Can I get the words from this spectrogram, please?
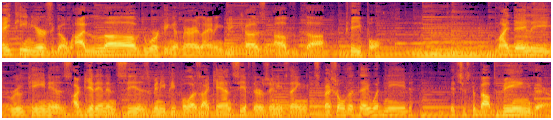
18 years ago, I loved working at Mary Lanning because of the people. My daily routine is I get in and see as many people as I can, see if there's anything special that they would need. It's just about being there.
